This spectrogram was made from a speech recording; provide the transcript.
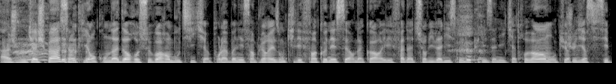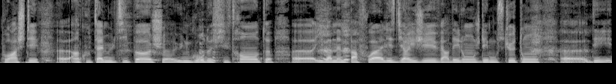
Ah, je vous le cache pas, c'est un client qu'on adore recevoir en boutique pour la bonne et simple raison qu'il est fin connaisseur, d'accord? Il est fanat de survivalisme depuis les années 80. Donc, euh, je veux dire, si c'est pour acheter euh, un coutal multipoche, euh, une gourde filtrante, il va même parfois aller se diriger vers des longes, des mousquetons, des,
